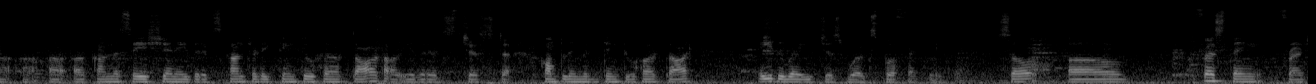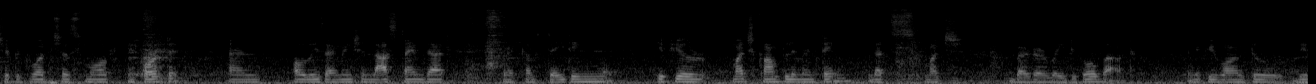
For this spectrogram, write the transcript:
a, a, a, conversation either it's contradicting to her thought or either it's just uh, complementing to her thought. Either way it just works perfectly so uh, first thing friendship it was just more important. And always i mentioned last time that when it comes to dating if you're much complimenting that's much better way to go about. And if you want to be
